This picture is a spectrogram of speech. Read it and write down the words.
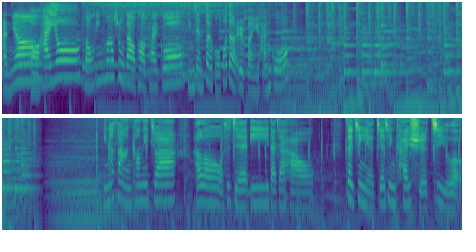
安妞，哦嗨哟！从樱花树到泡菜锅，听见最活泼的日本与韩国。皆さんこんにちは，Hello，我是杰一，大家好。最近也接近开学季了，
